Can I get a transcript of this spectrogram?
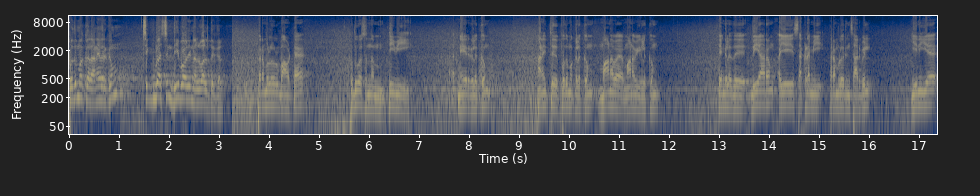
பொதுமக்கள் அனைவருக்கும் சிக் பாஸ்டின் தீபாவளி நல்வாழ்த்துக்கள். பெரம்பலூர் மாவட்ட புது வசந்தம் டிவி நேயர்களுக்கும் அனைத்து பொதுமக்களுக்கும் மாணவ மாணவிகளுக்கும் எங்களது பிஆர்எம் ஐஏஎஸ் அகாடமி பெரம்பலூரின் சார்பில் இனிய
